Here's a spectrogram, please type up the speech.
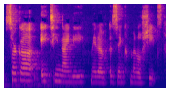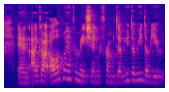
circa 1890, made of zinc metal sheets. And I got all of my information from www.nyu.edu.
